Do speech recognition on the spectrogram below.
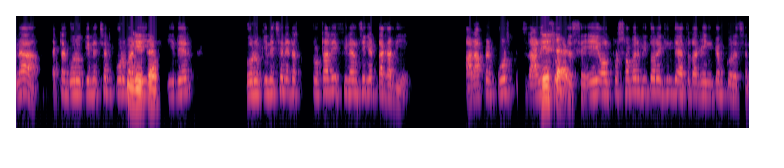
তাই না? একটা গরু কিনেছেন কোরবানি ঈদের গরু কিনেছেন এটা টোটালি ফিনান্সিং এর টাকা দিয়ে। আর আপনার কোর্স রানিং চলতেছে এই অল্প সময়ের ভিতরে কিন্তু এত টাকা ইনকাম করেছেন।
